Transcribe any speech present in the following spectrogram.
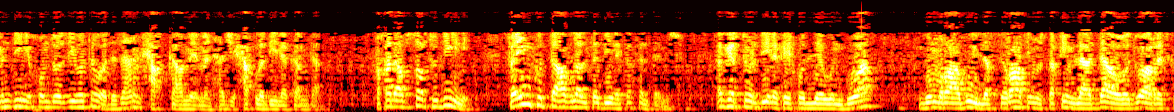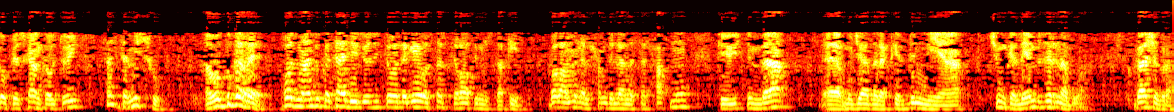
من دینی خۆم دۆزیوەتەوە دەزانم حق کامێ منهجی حق لە دینەکەمدا فقد أبصرت ديني. فإن كنت أضللت دينك فالتمسه أجر تور دينك يخذ لون بوا. قم رابوي لصراط مستقيم. لا دا ودوار ريسكو بيسكان كوتوي. فالتمسه أو بقرة خذ ما عندك تادي دوزي تو دقي وصل صراط مستقيم. بلا من الحمد لله لسر حكمه في استنباء مجادلة كردنيا شنك اللي بزر نبوة. باش برا.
